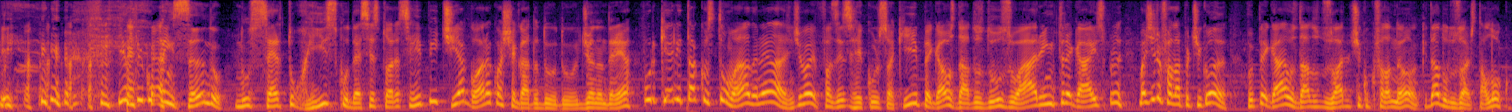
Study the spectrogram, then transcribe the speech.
E, e eu fico pensando no certo risco dessa história se repetir agora com a chegada do, do Gian Andrea, porque ele tá acostumado, né? A gente vai fazer esse recurso aqui, pegar os dados do usuário e entregar isso pra... Imagina falar pro Tico, ah, vou pegar os dados do usuário e o Tico falar, não, que dado do usuário? Você tá louco?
